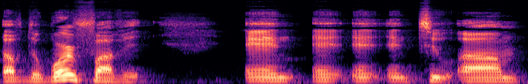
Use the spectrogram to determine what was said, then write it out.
of the worth of it and and, and, and to um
